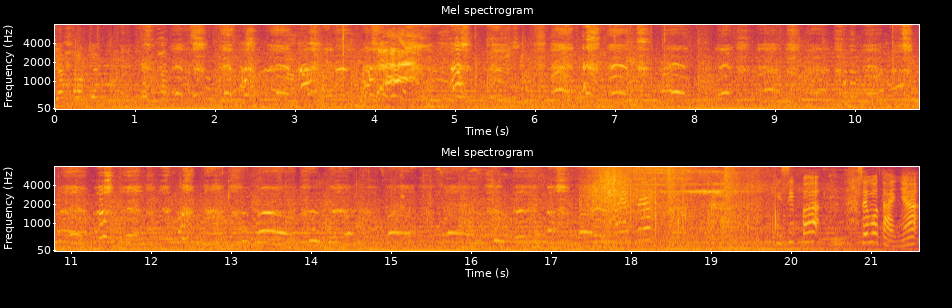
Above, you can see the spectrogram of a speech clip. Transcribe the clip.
John, tolong. Misi Pak, saya mau tanya,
